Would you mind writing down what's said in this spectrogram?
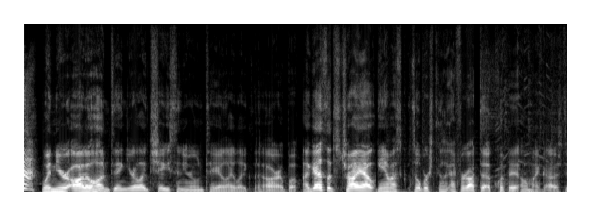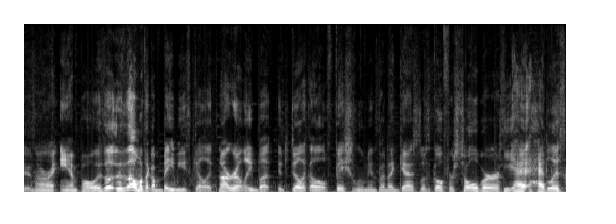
when you're auto hunting, you're like chasing your own tail. I like that. Alright, but I guess let's try out Gamma Silver Skelic. I forgot to equip it. Oh my gosh, dude. Alright, Ampole. This, this is almost like a baby Skelic. Not really, but it's still like a little fish Loomian. But I guess let's go for Soul He headless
